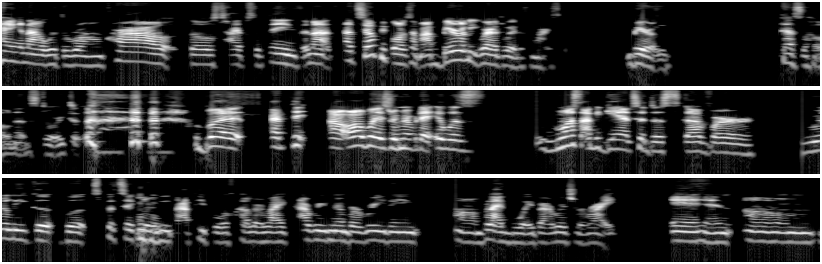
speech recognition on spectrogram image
hanging out with the wrong crowd, those types of things. And I, I tell people all the time, I barely graduated from high school. Barely. That's a whole nother story too. but I think I always remember that it was once I began to discover really good books, particularly mm-hmm. by people of color. Like I remember reading um, Black Boy by Richard Wright and um,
